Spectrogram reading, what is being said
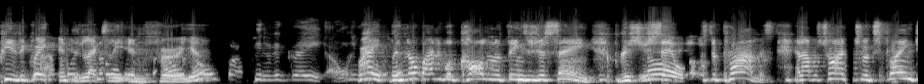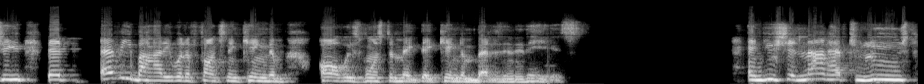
Peter the Great intellectually know- I only inferior. Peter the Great. Right, but nobody would call him the things that you're saying because you No. said what was the promise, and I was trying to explain to you that Everybody with a functioning kingdom always wants to make their kingdom better than it is. And you should not have to lose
